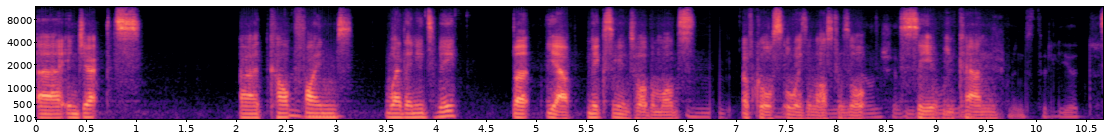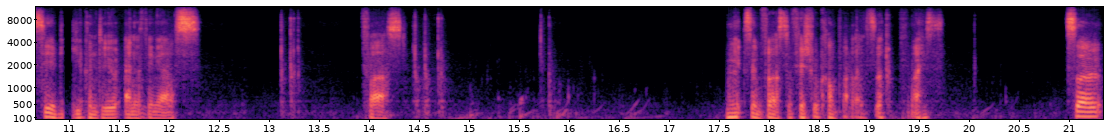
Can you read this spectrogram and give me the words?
uh, injects uh, can't find where they need to be. But yeah, mixing into other mods, of course, always a last resort. See if you can see if you can do anything else first. Mix in first official combat later. nice. So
